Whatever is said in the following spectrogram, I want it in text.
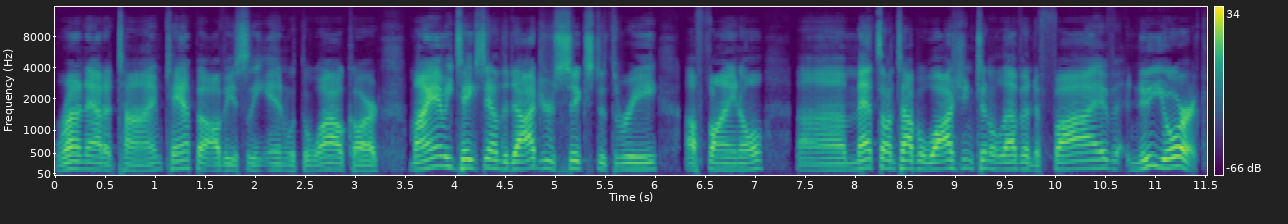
running out of time. Tampa obviously in with the wild card. Miami takes down the Dodgers six to three. A final. Uh, Mets on top of Washington 11 to 5. New York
